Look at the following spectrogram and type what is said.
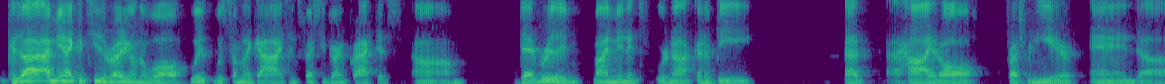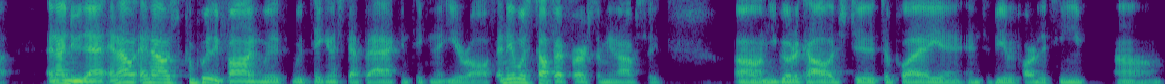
because I, I mean I could see the writing on the wall with with some of the guys, and especially during practice, um, that really my minutes were not going to be at high at all freshman year, and uh, and I knew that, and I and I was completely fine with with taking a step back and taking that year off, and it was tough at first. I mean, obviously, um, you go to college to to play and, and to be a part of the team. Um,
